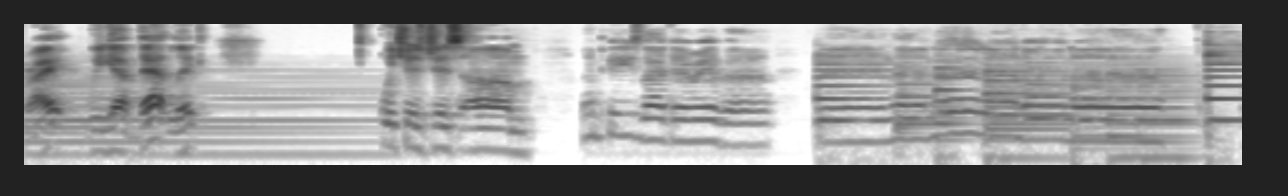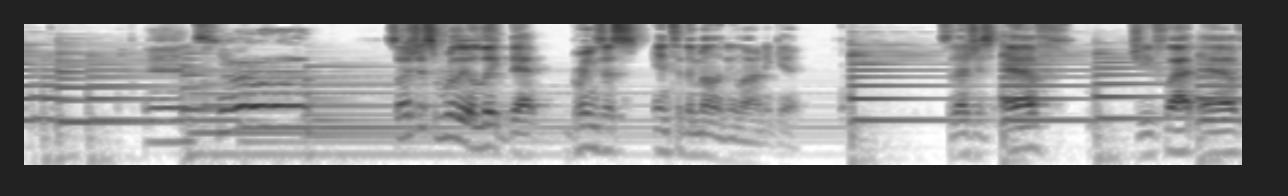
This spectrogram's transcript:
Right? We have that lick, which is just, um, when peace like a river. And so, so it's just really a lick that brings us into the melody line again. So that's just F, G flat, F,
